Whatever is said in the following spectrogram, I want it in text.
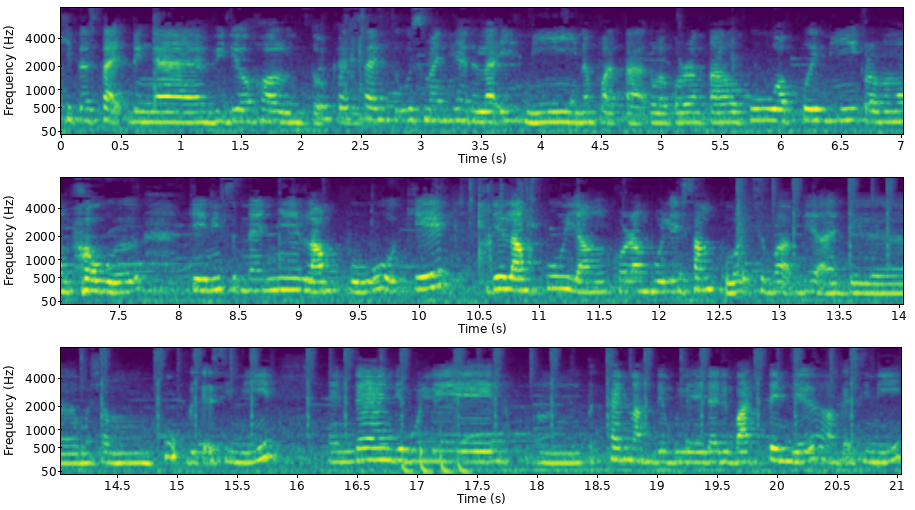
Kita start dengan video haul untuk pesan tu sebenarnya adalah ini Nampak tak? Kalau korang tahu apa ni Kalau memang power Okay ni sebenarnya lampu Okay Dia lampu yang korang boleh sangkut Sebab dia ada macam hook dekat sini. And then dia boleh um, tekan lah. Dia boleh dia ada button dia ha, kat sini.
